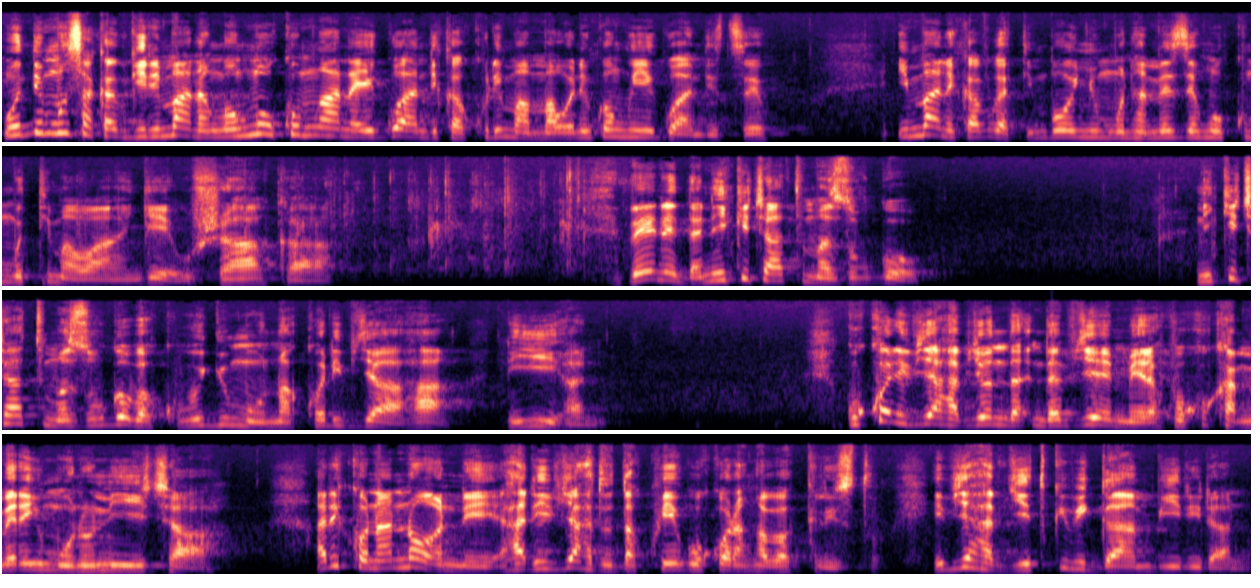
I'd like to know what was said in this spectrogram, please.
Undi munsi akabwira imana ngo nk'uko umwana yigwandika kuri mama we niko nkwigwanditseho. Imana ikavuga ati mbonye umuntu ameze nk'uko umutima wanjye ushaka. Bene da niki cyatumaza ubwoba? Niki cyatumaza ubwoba ku buryo umuntu akora ibyaha ntiyihane? Gukora ibyaha byo nda- ndabyemera kuko kamere y'umuntu icyaha ariko nanone hari ibyaha tudakwiye gukora nk'abakristo. Ibyaha byitwa ibigambirirano.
